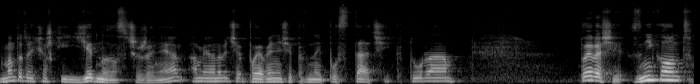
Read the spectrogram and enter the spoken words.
mam do tej książki jedno zastrzeżenie, a mianowicie pojawienie się pewnej postaci, która pojawia się znikąd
